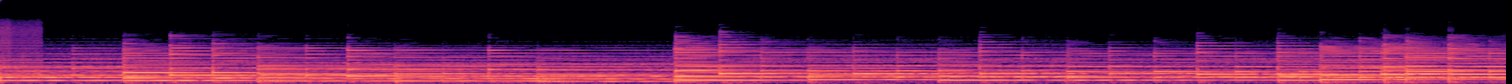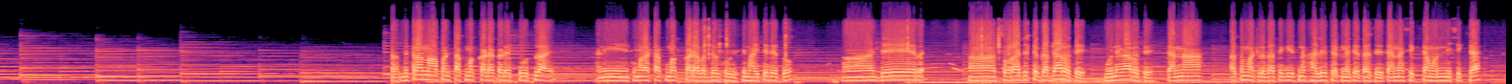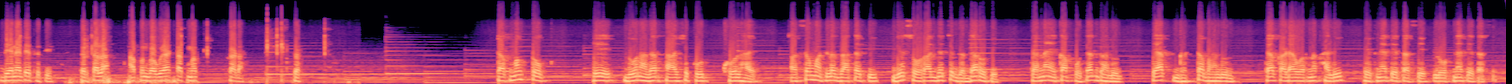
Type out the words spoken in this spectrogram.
मित्रांनो आपण टकमक कड्याकडे पोहोचलो आहे आणि तुम्हाला टकमक कड्याबद्दल थोडीशी माहिती देतो. जे स्वराज्याचे गद्दार होते गुन्हेगार होते त्यांना असं म्हटलं जातं की इथनं खाली फेकण्यात येत असे त्यांना शिक्षा म्हणून शिक्षा देण्यात येत होती. तर चला आपण बघूया टकमक कडा. टकमक टोक हे दोन हजार सहाशे फूट खोल आहे. असं म्हटलं जातं की जे स्वराज्याचे गद्दार होते त्यांना एका पोत्यात घालून त्या घट्ट बांधून त्या कड्यावरनं खाली फेकण्यात येत असे लोटण्यात येत असे.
